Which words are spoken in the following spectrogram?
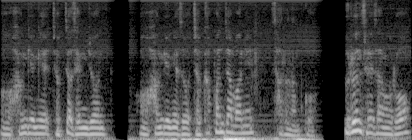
어, 환경의 적자 생존 어, 환경에서 적합한 자만이 살아남고 그런 세상으로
